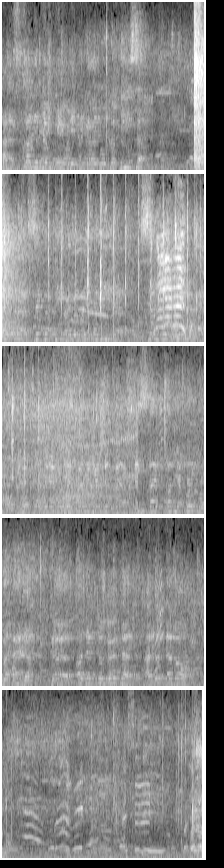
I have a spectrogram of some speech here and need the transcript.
à la Strade Bianche où il était au top 10. C'est parti pour le. C'est rappelle que Odette a notamment. Voilà,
